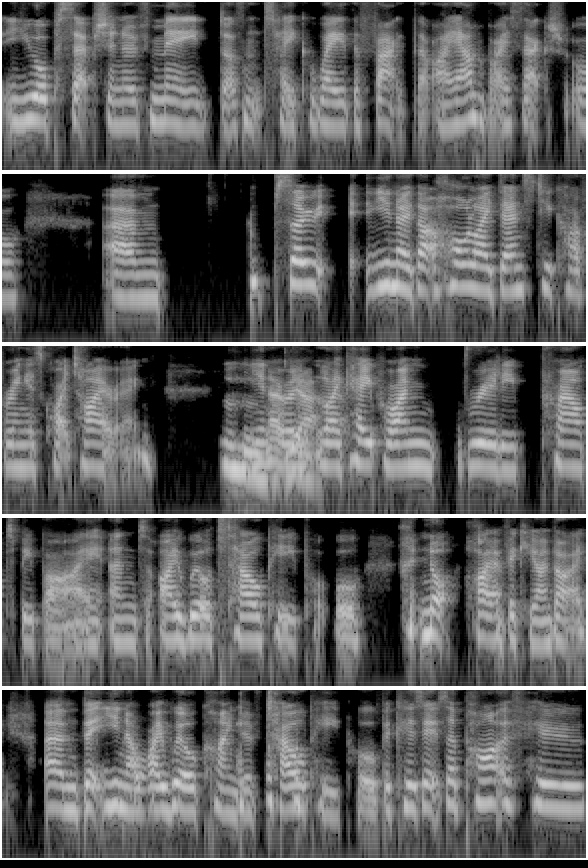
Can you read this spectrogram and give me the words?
your perception of me doesn't take away the fact that i am bisexual um so you know that whole identity covering is quite tiring Mm-hmm. You know, and like April, I'm really proud to be bi, and I will tell people, not hi, I'm Vikki, I'm bi, um, but you know, I will kind of tell people because it's a part of who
